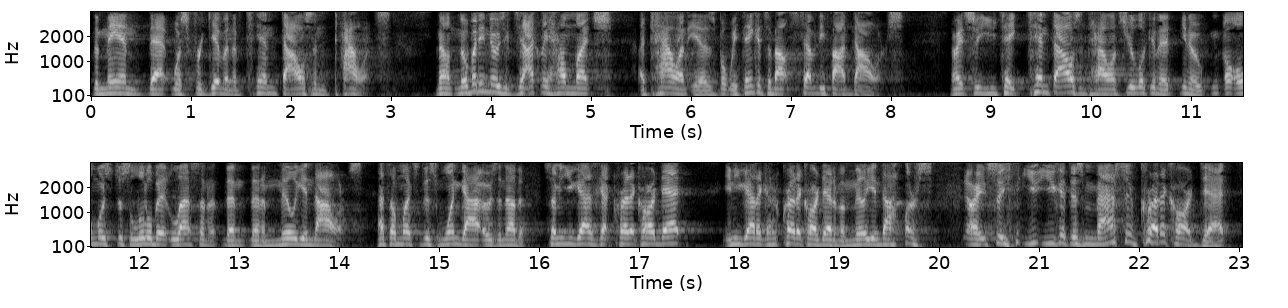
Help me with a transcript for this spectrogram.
the man that was forgiven of 10,000 talents. Now, nobody knows exactly how much a talent is, but we think it's about $75. All right, so you take 10,000 talents, you're looking at, you know, almost just a little bit less than, than, than a million dollars. That's how much this one guy owes another. Some of you guys got credit card debt, and you got a credit card debt of a million dollars. All right, so you, you get this massive credit card debt.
